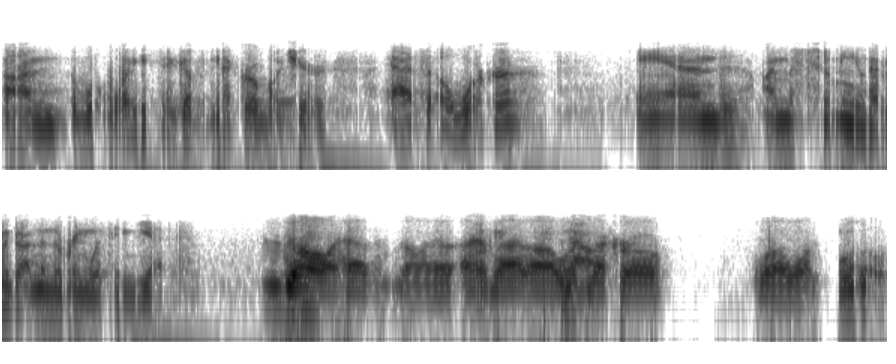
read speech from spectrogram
Um, what do you think of Necro Butcher as a worker? And I'm assuming you haven't gotten in the ring with him yet. No, I haven't. No, I, I have Okay. not uh, with Now- Necro one on one. Well,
